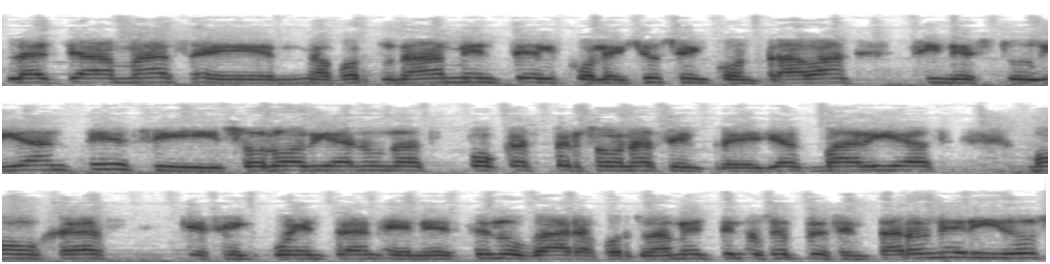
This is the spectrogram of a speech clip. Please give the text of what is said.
las llamas. Eh, afortunadamente, el colegio se encontraba sin estudiantes y solo habían unas pocas personas, entre ellas varias monjas que se encuentran en este lugar. Afortunadamente no se presentaron heridos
